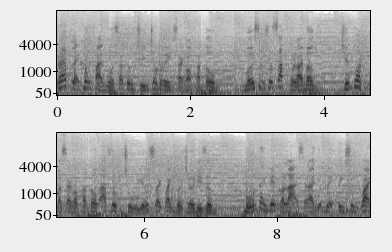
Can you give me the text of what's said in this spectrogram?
Red lại không phải nguồn sát thương chính trong đội hình Sài Gòn Phantom. Với sự xuất sắc của Lai Bâng, chiến thuật mà Sài Gòn Phantom áp dụng chủ yếu xoay quanh người chơi đi rừng. Bốn thành viên còn lại sẽ là những vệ tinh xung quanh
